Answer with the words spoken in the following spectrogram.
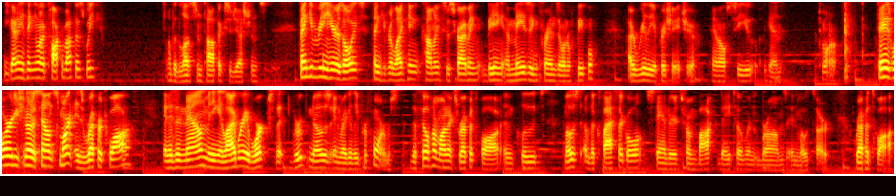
You got anything you want to talk about this week? I would love some topic suggestions. Thank you for being here as always. Thank you for liking, commenting, subscribing, being amazing friends and wonderful people. I really appreciate you, and I'll see you again tomorrow. Today's word you should know to sound smart is repertoire. It is a noun meaning a library of works that group knows and regularly performs. The Philharmonic's repertoire includes most of the classical standards from Bach, Beethoven, Brahms, and Mozart. Repertoire.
